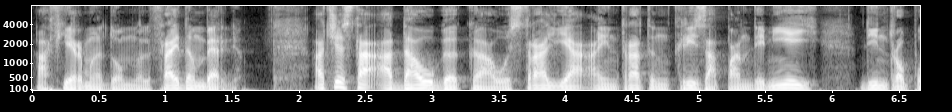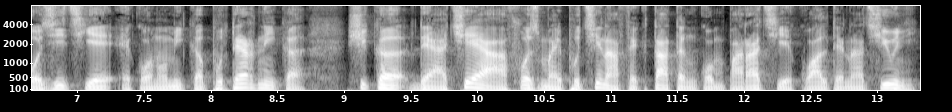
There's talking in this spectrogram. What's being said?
Afirmă domnul Freidenberg. Acesta adaugă că Australia a intrat în criza pandemiei dintr-o poziție economică puternică și că de aceea a fost mai puțin afectată în comparație cu alte națiuni.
